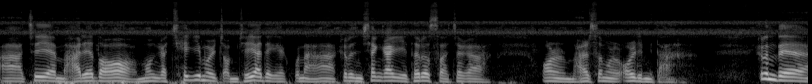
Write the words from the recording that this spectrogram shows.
아 저의 말에도 뭔가 책임을 좀 져야 되겠구나 그런 생각이 들어서 제가 오늘 말씀을 올립니다. 그런데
